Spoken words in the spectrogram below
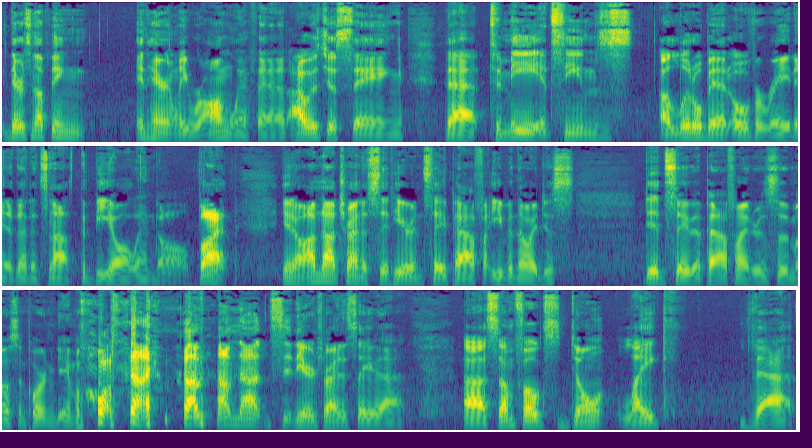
There's nothing inherently wrong with it. I was just saying that to me it seems a little bit overrated, that it's not the be all end all. But, you know, I'm not trying to sit here and say Path, even though I just did say that Pathfinder is the most important game of all time. I'm, I'm not sitting here trying to say that. Uh, some folks don't like that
